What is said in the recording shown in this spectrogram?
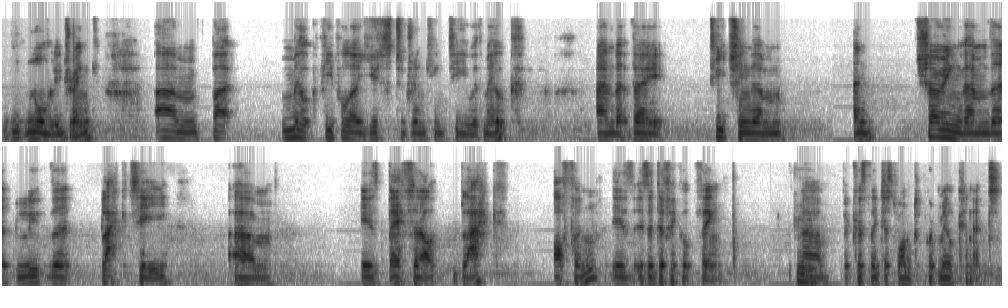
normally drink. Um, but milk, people are used to drinking tea with milk, and that they teaching them and showing them that that black tea um, is better black often is is a difficult thing mm. um, because they just want to put milk in it.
